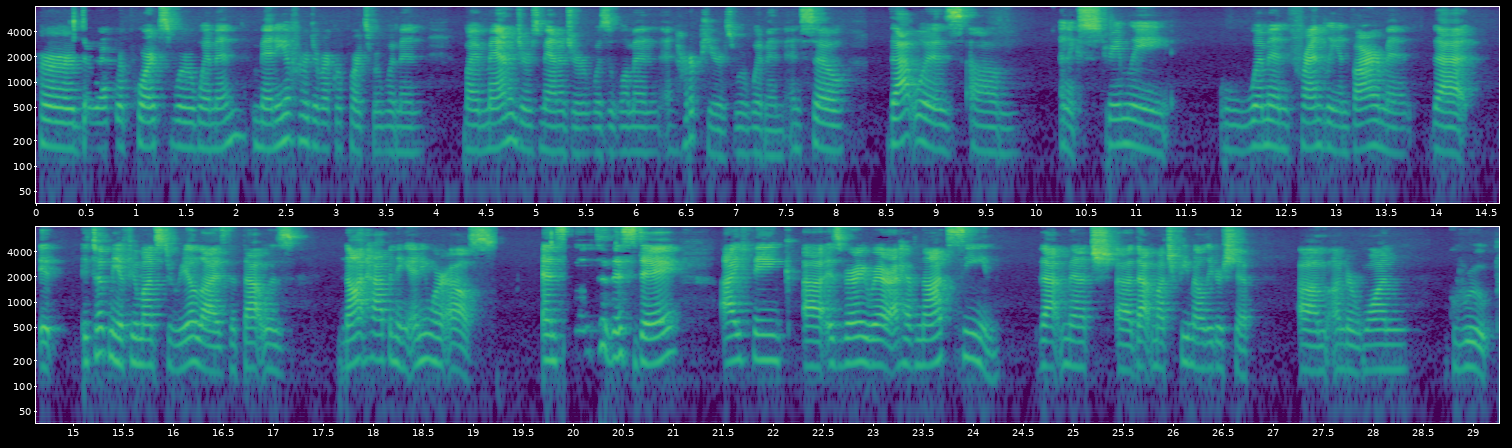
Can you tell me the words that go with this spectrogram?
Her direct reports were women. Many of her direct reports were women. My manager's manager was a woman, and her peers were women. And so that was um, an extremely women friendly environment that it it took me a few months to realize that that was not happening anywhere else. And still to this day i think uh, is very rare. I have not seen that much uh, that much female leadership um, under one group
